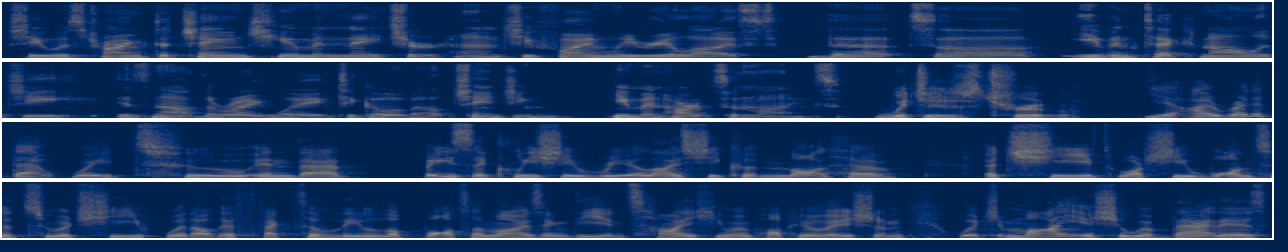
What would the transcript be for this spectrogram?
She was trying to change human nature, and she finally realized that uh, even technology is not the right way to go about changing human hearts and minds. Which is true. Yeah, I read it that way too, in that basically she realized she could not have achieved what she wanted to achieve without effectively lobotomizing the entire human population. Which my issue with that is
